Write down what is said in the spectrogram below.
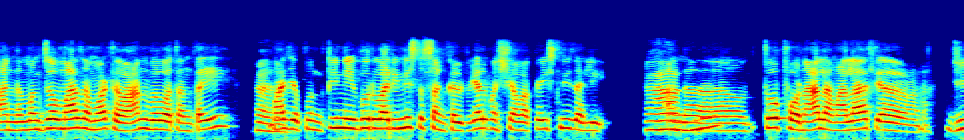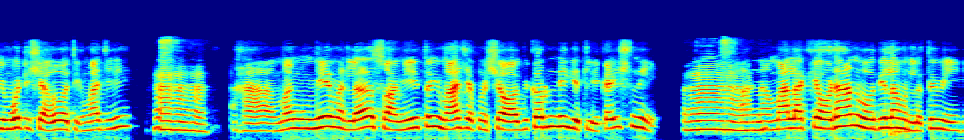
आणि मग जो माझा मोठा अनुभव होता ना ताई हा. हा. माझ्याकडून तिन्ही गुरुवारी नुसतं संकल्प केला पण सेवा काहीच नाही झाली. हा आणि तो फोन आला मला त्या जी मोठी सेवा होती माझी. हा हा हा. हा मग मी म्हणलं स्वामी तुम्ही माझ्याकडून सेवा बी करून नाही घेतली काहीच नाही. हा हा. आणि मला केवढा अनुभव दिला म्हणलं तुम्ही.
